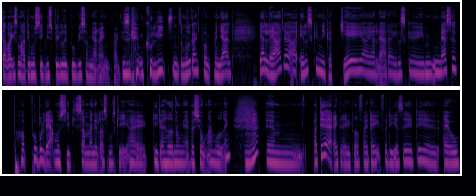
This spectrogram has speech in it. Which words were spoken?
der var ikke så meget det musik, vi spillede i Boogie, som jeg rent faktisk kunne lide sådan, som udgangspunkt, men jeg, jeg lærte at elske Nick og Jay, og jeg lærte at elske en masse populær musik, som man ellers måske øh, gik og havde nogle versioner imod. Ikke? Mm. Øhm, og det er jeg rigtig, rigtig glad for i dag, fordi altså, det øh, er jo...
